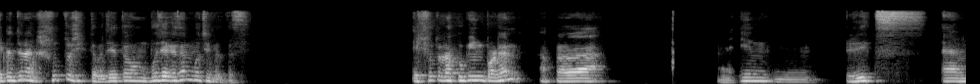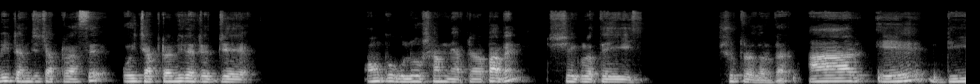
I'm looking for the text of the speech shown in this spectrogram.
এটার জন্য একটা সূত্র শিখতে হবে, যেহেতু বুঝে গেছেন, মুছে ফেলতেছি। এই সূত্রটা খুব ইম্পর্টেন্ট আপনারা ইন রিস্ক অ্যান্ড রিটার্ন যে চ্যাপ্টার আছে, ওই চ্যাপ্টার রিলেটেড যে অঙ্কগুলো সামনে আপনারা পাবেন সেগুলোতে এই সূত্র দরকার। আর এ ডি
